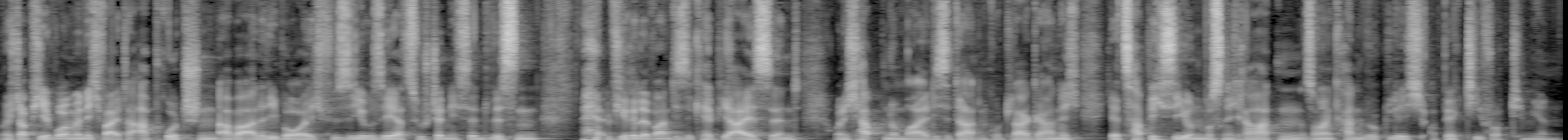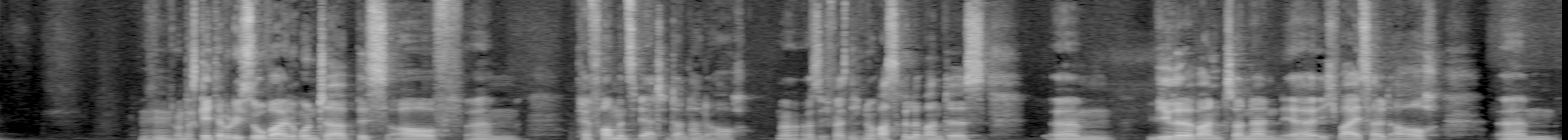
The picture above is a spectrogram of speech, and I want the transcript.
Und ich glaube, hier wollen wir nicht weiter abrutschen, aber alle, die bei euch für SEO sehr zuständig sind, wissen, wie relevant diese KPIs sind. Und ich habe normal diese Datengrundlage gar nicht. Jetzt habe ich sie und muss nicht raten, sondern kann wirklich objektiv optimieren. Mhm. Und das geht ja wirklich so weit runter bis auf ähm, Performance-Werte dann halt auch. Ne? Also ich weiß nicht nur, was relevant ist, ähm, wie relevant, sondern äh, ich weiß halt auch, ähm,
